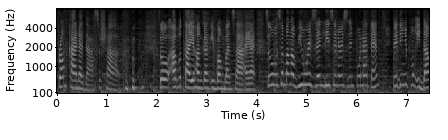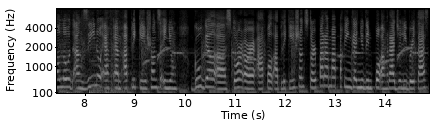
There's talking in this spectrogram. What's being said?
from Canada, social. so, abot tayo hanggang ibang bansa. Ayan. So, sa mga viewers and listeners din po natin, pwede nyo pong i-download ang Zeno FM application sa inyong Google uh, Store or Apple Application Store para mapakinggan nyo din po ang Radyo Libertas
